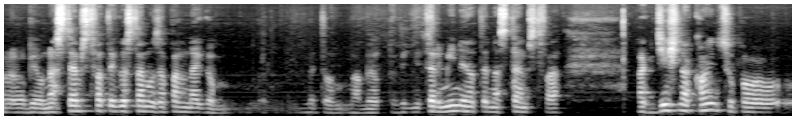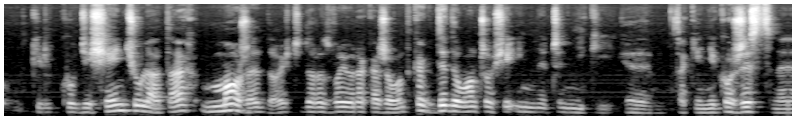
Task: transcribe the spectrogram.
robią następstwa tego stanu zapalnego. My to mamy odpowiednie terminy na te następstwa a gdzieś na końcu, po kilkudziesięciu latach, może dojść do rozwoju raka żołądka, gdy dołączą się inne czynniki, e, takie niekorzystne,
